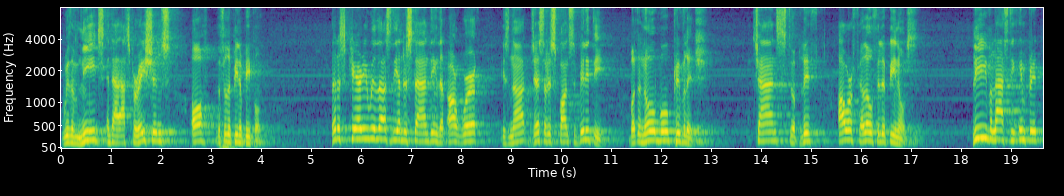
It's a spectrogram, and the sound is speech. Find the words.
with the needs and aspirations of the Filipino people. Let us carry with us the understanding that our work is not just a responsibility, but a noble privilege, a chance to uplift our fellow Filipinos, leave a lasting imprint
